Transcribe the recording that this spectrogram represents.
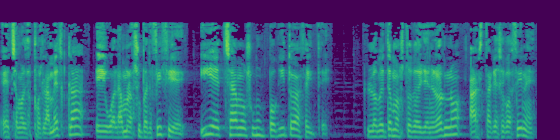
Echamos después la mezcla e igualamos la superficie y echamos un poquito de aceite. Lo metemos todo en el horno hasta que se cocine.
